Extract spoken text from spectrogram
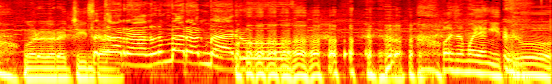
Gara-gara cinta. Sekarang lembaran baru. oh sama yang itu.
